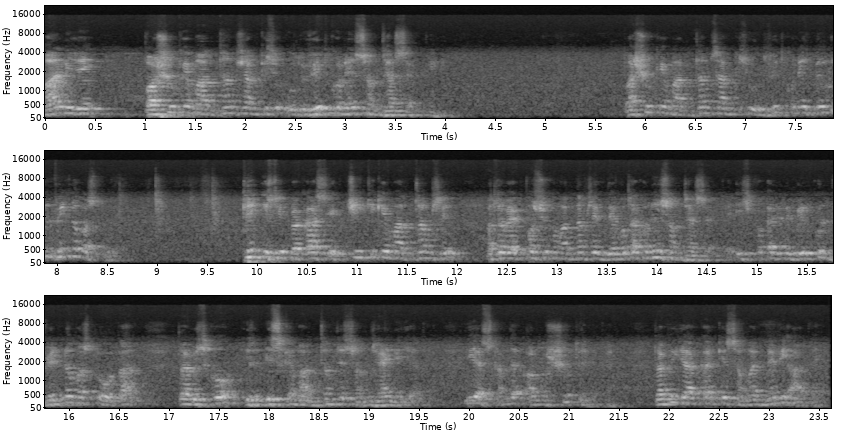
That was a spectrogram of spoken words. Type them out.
मान लीजिए, पशु के माध्यम से हम किसी उद्भिद को नहीं समझा सकते हैं। पशु के माध्यम से हम किसी उद्भिद को नहीं, बिल्कुल भिन्न वस्तु है। ठीक इसी प्रकार से एक चीटी के माध्यम से अथवा एक पशु के माध्यम से एक देवता को नहीं समझा सकते। इस प्रकार यदि बिल्कुल भिन्न वस्तु होता तब इसको इस, इसके माध्यम से समझाया नहीं जाता। ये इसके अंदर अनुसूत रहता है। तभी जाकर के समझ में भी आता है।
